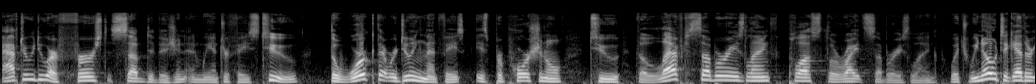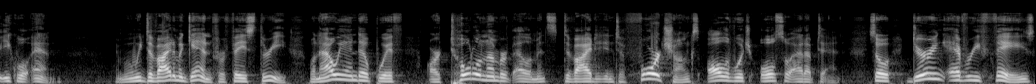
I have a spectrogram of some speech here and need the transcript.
After we do our first subdivision and we enter phase two, the work that we're doing in that phase is proportional to the left subarray's length plus the right subarray's length, which we know together equal n. And when we divide them again for phase three, well, now we end up with our total number of elements divided into four chunks, all of which also add up to n. So during every phase,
